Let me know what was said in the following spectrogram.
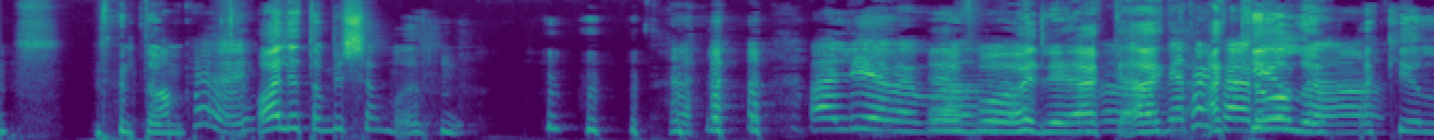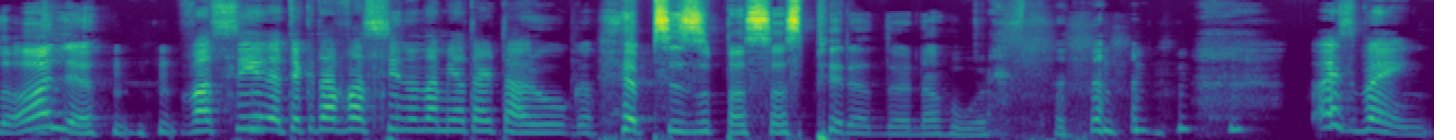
então, Ok. Olha, tô me chamando. Ali, é Eu vou olhar tartaruga. aquilo, aquilo. Olha, Vacina, tem que dar vacina na minha tartaruga. eu preciso passar aspirador na rua. Mas bem,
